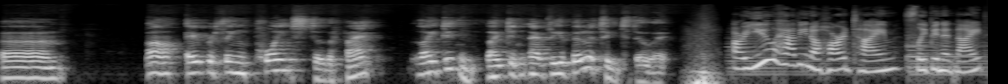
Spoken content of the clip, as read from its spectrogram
Um, but everything points to the fact they didn't. They didn't have the ability to do it. Are you having a hard time sleeping at night,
